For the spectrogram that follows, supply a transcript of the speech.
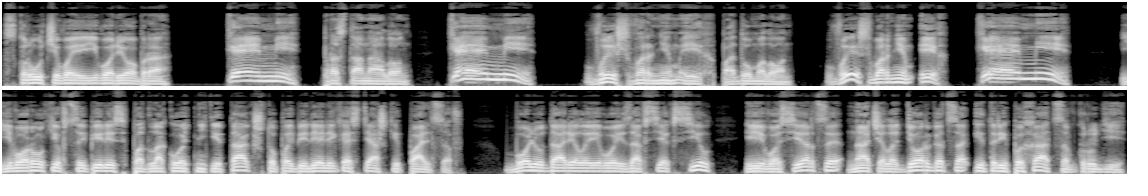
скручивая его ребра. «Кэмми!» — простонал он. «Кэмми!» «Вышвырнем их!» — подумал он. «Вышвырнем их! Кэмми!» Его руки вцепились в подлокотники так, что побелели костяшки пальцев. Боль ударила его изо всех сил, и его сердце начало дергаться и трепыхаться в груди.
